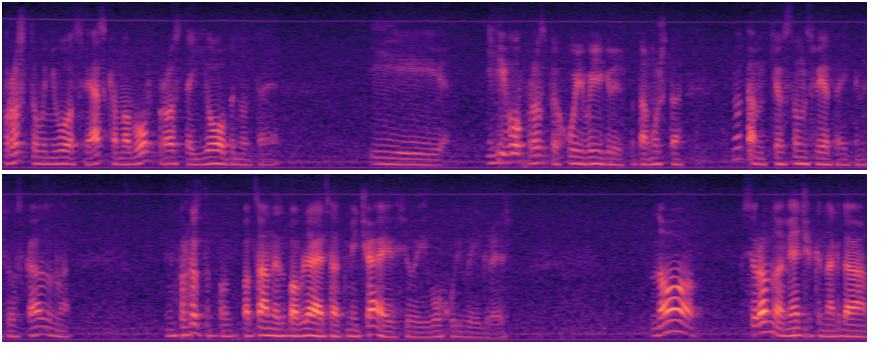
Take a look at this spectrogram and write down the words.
просто у него связка мобов просто ёбнутая. И, и его просто хуй выиграешь, потому что, ну там Терсун Света этим все сказано. Просто пацан избавляется от мяча, и все, его хуй выиграешь. Но все равно мячик иногда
